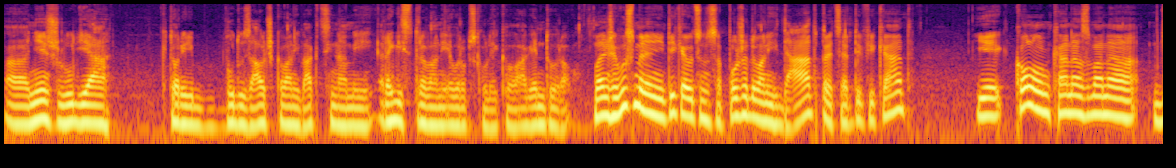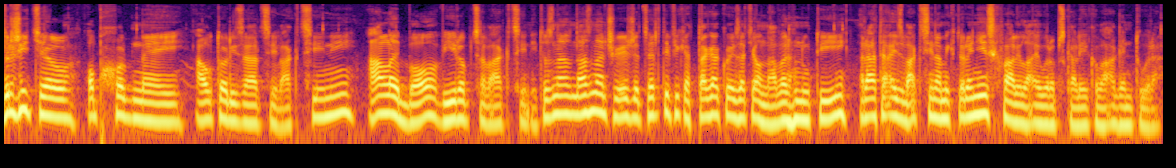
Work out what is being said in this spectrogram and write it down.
e, než ľudia, ktorí budú zaočkovaní vakcínami registrovaní Európskou liekovou agentúrou. Lenže v usmerení týkajúcom sa požadovaných dát pre certifikát je kolónka nazvaná držiteľ obchodnej autorizácie vakcíny alebo výrobca vakcíny. To naznačuje, že certifikát tak, ako je zatiaľ navrhnutý, ráta aj s vakcínami, ktoré neschválila Európska lieková agentúra,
